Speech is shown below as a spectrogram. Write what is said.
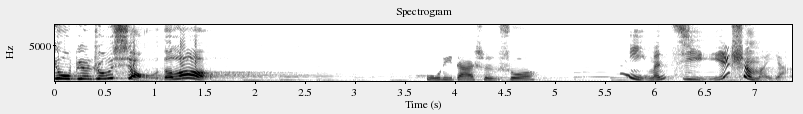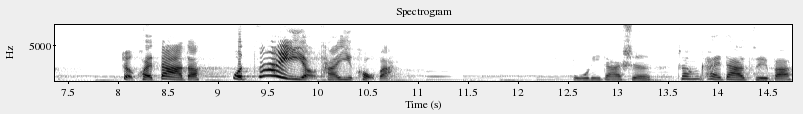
又变成小的了。狐狸大婶说：“你们急什么呀？这块大的，我再咬它一口吧。”狐狸大婶张开大嘴巴，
